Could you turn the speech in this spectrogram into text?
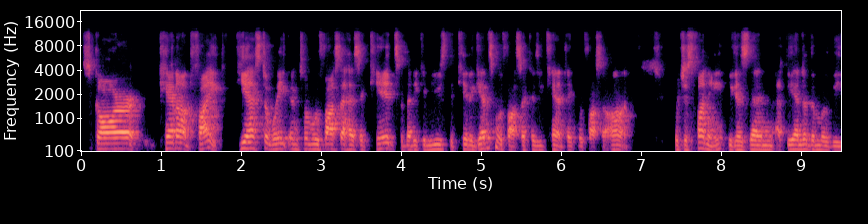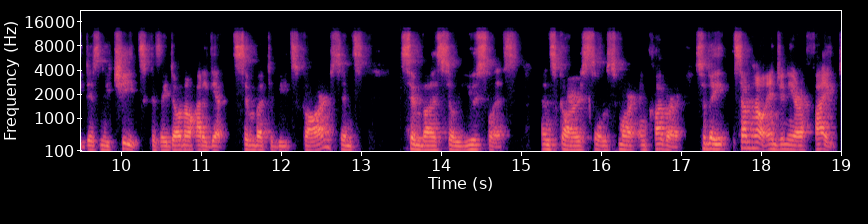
Scar cannot fight. He has to wait until Mufasa has a kid so that he can use the kid against Mufasa because he can't take Mufasa on which is funny because then at the end of the movie, Disney cheats because they don't know how to get Simba to beat Scar since Simba is so useless and Scar is so smart and clever. So they somehow engineer a fight.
